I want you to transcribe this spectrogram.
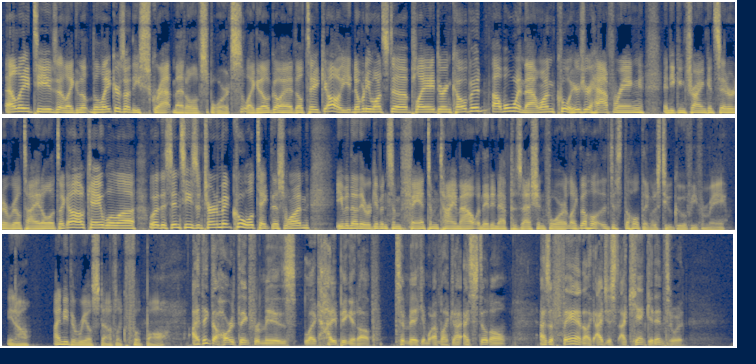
LA teams are like the, the Lakers are the scrap metal of sports. Like they'll go ahead, they'll take oh you, nobody wants to play during COVID. Uh, we'll win that one. Cool. Here's your half ring, and you can try and consider it a real title. It's like oh okay, well uh, well this in season tournament, cool. We'll take this one, even though they were given some phantom timeout when they didn't have possession for it. Like the whole just the whole thing was too goofy for me. You know, I need the real stuff like football. I think the hard thing for me is like hyping it up to make it. More, I'm like, I, I still don't. As a fan, like I just I can't get into it.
